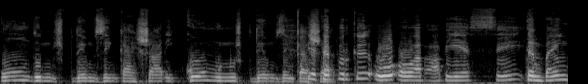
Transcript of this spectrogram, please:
onde nos podemos encaixar e como nos podemos encaixar. E até porque o, o APSC também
